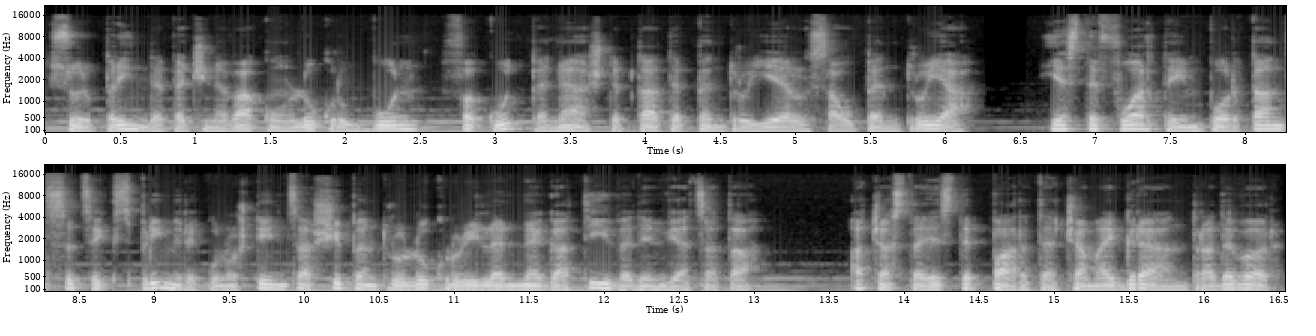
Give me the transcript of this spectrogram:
Surprinde pe cineva cu un lucru bun făcut pe neașteptate pentru el sau pentru ea. Este foarte important să-ți exprimi recunoștința și pentru lucrurile negative din viața ta aceasta este partea cea mai grea, într-adevăr.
